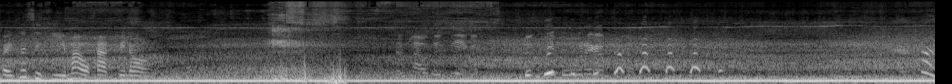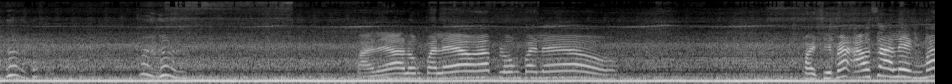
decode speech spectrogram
ไปขึ้นสิขี่เมาคักพี่น้องถึงเราเตี้ยๆครับดึงขึ้นดูนะครับ ไปแล้วลงไปแล้วครับ ลงไปแล้ว ข่อยสิไปเอาซาเล่งมา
